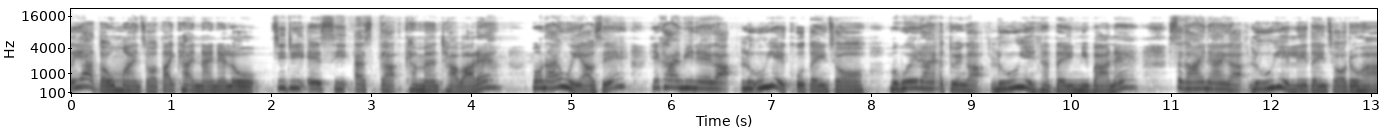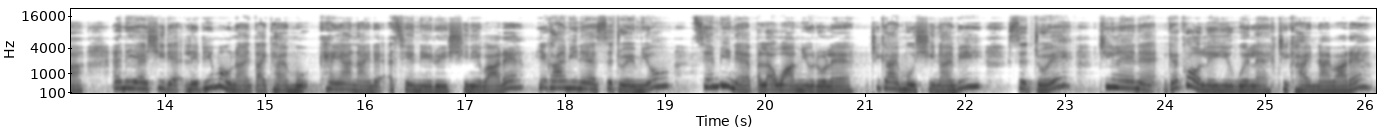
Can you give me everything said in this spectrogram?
103မိုင်ကျော်တိုက်ခိုက်နိုင်တယ်လို့ GTACS ကခန့်မှန်းထားပါတယ်။ မွန်တိုင်းဝင်ရောက်စဉ်ရခိုင်ပြည်နယ်ကလူဦးရေ9သိန်းကျော်မကွေးတိုင်းအတွင်းကလူဦးရေ2သိန်းနီးပါးနဲ့စကိုင်းတိုင်းကလူဦးရေ4သိန်းကျော်တို့ဟာအန်ဒီရရှိတဲ့လေပြင်းမုန်တိုင်းတိုက်ခိုက်မှုခံရနိုင်တဲ့အခြေအနေတွေရှိနေပါတယ်။ရခိုင်ပြည်နယ်စစ်တွေမြို့ချင်းပြည်နယ်ပလက်ဝမြို့တို့လည်းထိခိုက်မှုရှိနိုင်ပြီးစစ်တွေထီလင်းနဲ့ဂက်ကော်လေးရင်ဝင်းလည်းထိခိုက်နိုင်ပါတယ်။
